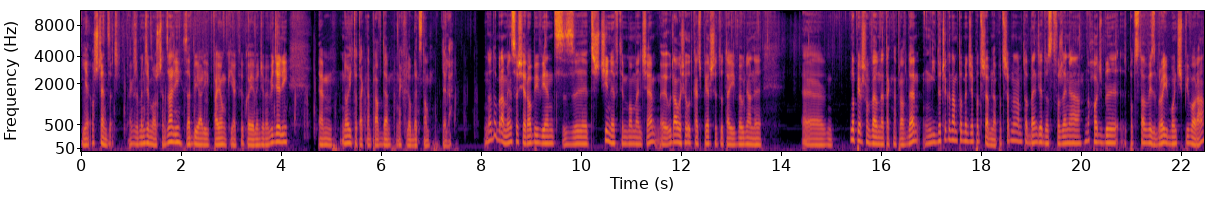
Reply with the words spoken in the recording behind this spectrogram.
je oszczędzać. Także będziemy oszczędzali, zabijali pająki, jak tylko je będziemy widzieli. No i to tak naprawdę na chwilę obecną tyle. No dobra, mięso się robi, więc z trzciny w tym momencie e, udało się utkać pierwszy tutaj wełniany, e, no pierwszą wełnę tak naprawdę. I do czego nam to będzie potrzebne? Potrzebne nam to będzie do stworzenia, no choćby podstawowej zbroi bądź śpiwora,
